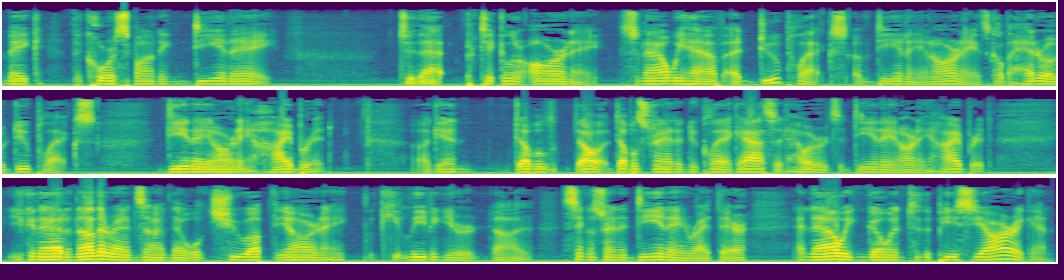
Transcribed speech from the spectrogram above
make the corresponding DNA to that particular RNA. So now we have a duplex of DNA and RNA. It's called a heteroduplex DNA RNA hybrid. Again, double double-stranded nucleic acid. However, it's a DNA RNA hybrid. You can add another enzyme that will chew up the RNA, keep leaving your uh, single-stranded DNA right there, and now we can go into the PCR again.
